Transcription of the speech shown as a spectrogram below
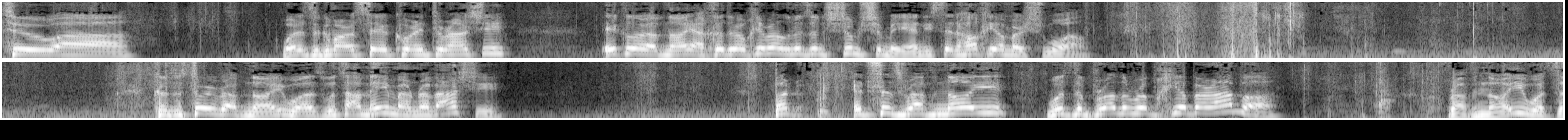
to, uh, what does the Gemara say according to Rashi? Ikla Rav Nai, Achad Chibra, Lemizan Shum Shemi. And he said, Hachi Amar Shmuel. Because the story of Rav Nai was with Ameima and Rav Ashi. But it says Rav Nai was the brother of Chia Barabba. Rav Nai was the,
